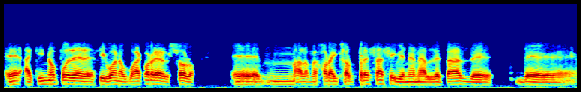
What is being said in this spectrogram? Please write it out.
eh, aquí no puede decir, bueno, voy a correr solo. Mm, a lo mejor hay sorpresas y vienen atletas de, de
